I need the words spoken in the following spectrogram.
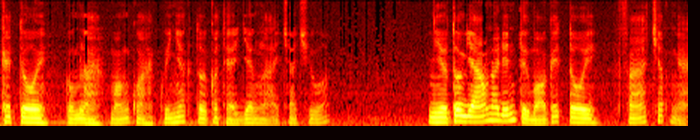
Cái tôi cũng là món quà quý nhất tôi có thể dâng lại cho Chúa. Nhiều tôn giáo nói đến từ bỏ cái tôi, phá chấp ngã.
